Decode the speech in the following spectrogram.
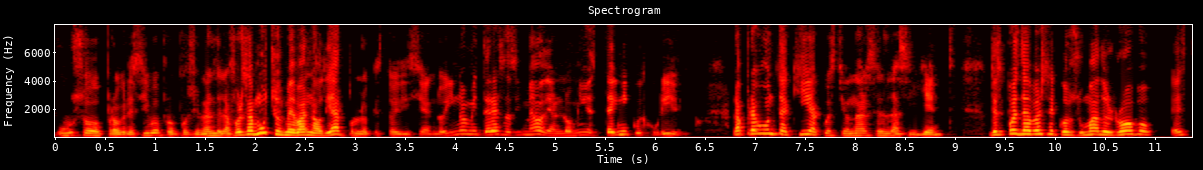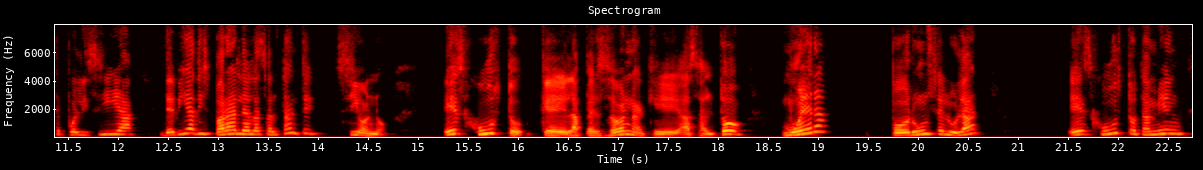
uso progresivo proporcional de la fuerza. Muchos me van a odiar por lo que estoy diciendo y no me interesa si me odian, lo mío es técnico y jurídico. La pregunta aquí a cuestionarse es la siguiente. Después de haberse consumado el robo, ¿este policía debía dispararle al asaltante? ¿Sí o no? ¿Es justo que la persona que asaltó muera por un celular? Es justo también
